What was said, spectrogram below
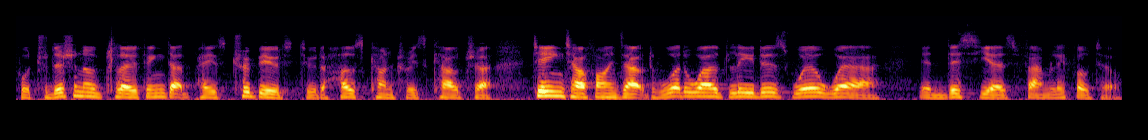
for traditional clothing that pays tribute to the host country's culture. Jing Chao finds out what world leaders will wear in this year's family photo.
